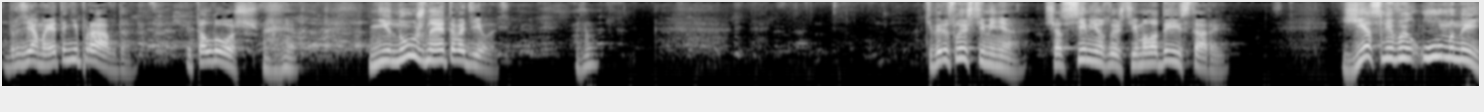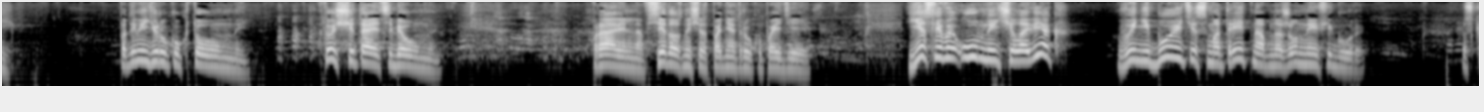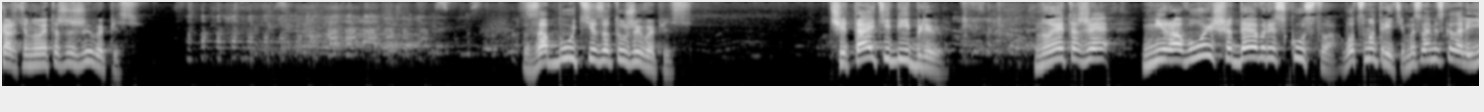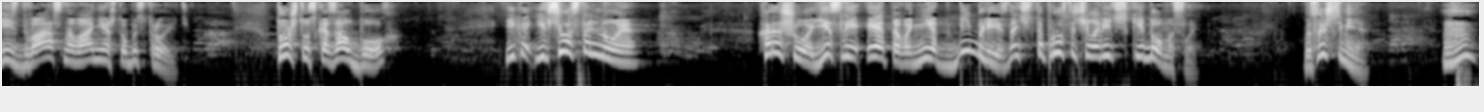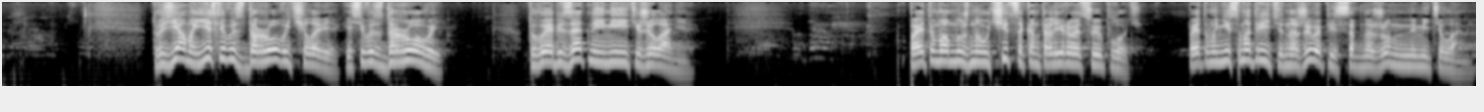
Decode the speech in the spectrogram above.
Друзья мои, это неправда. Это ложь. Не нужно этого делать. Теперь услышьте меня. Сейчас все меня услышите, и молодые, и старые. Если вы умный, поднимите руку, кто умный. Кто считает себя умным? Правильно, все должны сейчас поднять руку, по идее. Если вы умный человек, вы не будете смотреть на обнаженные фигуры. Вы скажете, ну это же живопись. Забудьте за ту живопись. Читайте Библию. Но это же мировой шедевр искусства. Вот смотрите, мы с вами сказали, есть два основания, чтобы строить. То, что сказал Бог, и, и все остальное. Хорошо, если этого нет в Библии, значит, это просто человеческие домыслы. Вы слышите меня? Угу. Друзья мои, если вы здоровый человек, если вы здоровый, то вы обязательно имеете желание – Поэтому вам нужно учиться контролировать свою плоть. Поэтому не смотрите на живопись с обнаженными телами.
